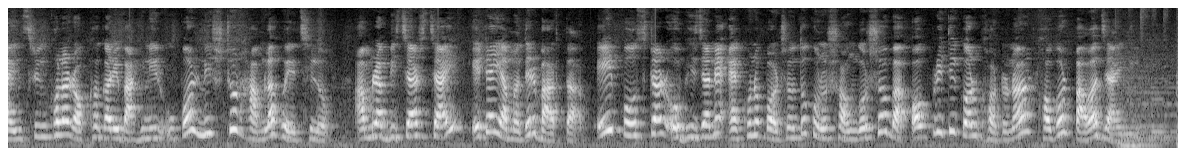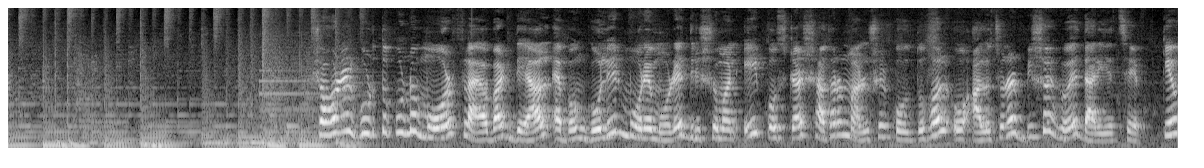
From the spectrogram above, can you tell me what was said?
আইন শৃঙ্খলা রক্ষাকারী বাহিনীর উপর নিষ্ঠুর হামলা হয়েছিল। আমরা বিচার চাই, এটাই আমাদের বার্তা। এই পোস্টার অভিযানে এখনও পর্যন্ত কোনো সংঘর্ষ বা অপ্রীতিকর ঘটনার খবর পাওয়া যায়নি। শহরের গুরুত্বপূর্ণ মোড়, ফ্লাইওভার, দেয়াল এবং গলির মোড়ে মোড়ে দৃশ্যমান এই পোস্টার সাধারণ মানুষের কৌতূহল ও আলোচনার বিষয় হয়ে দাঁড়িয়েছে। কেউ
